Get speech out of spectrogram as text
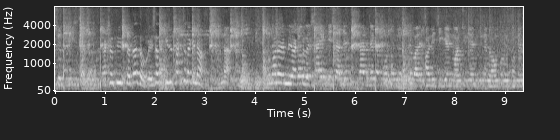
একশো তিরিশ টাকা একশো তিরিশটা তাই তো? এর সাথে কিছু থাকছে নাকি না? না। মানে এমনি এক প্লেট। যার যেটা পছন্দ হতে পারে chilli chicken Manchurian chicken Hong Kong chicken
